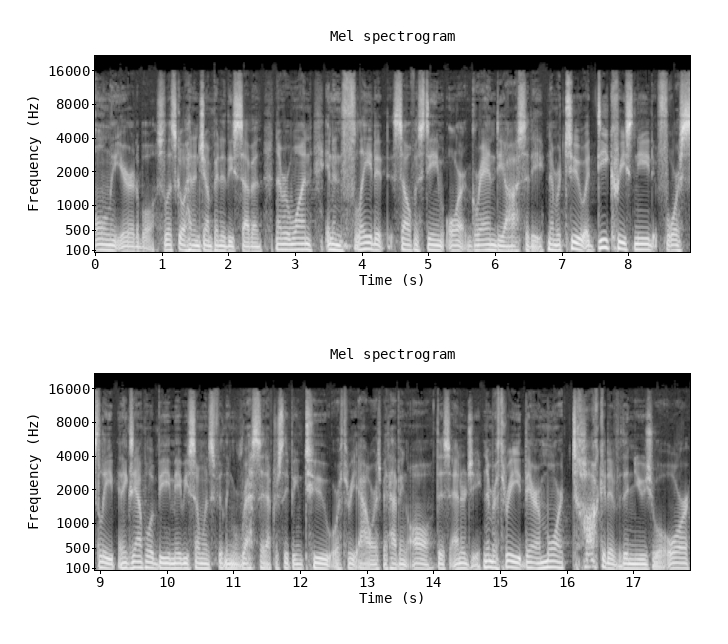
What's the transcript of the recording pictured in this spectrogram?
only irritable. So let's go ahead and jump into these seven. Number one, an inflated self esteem or grandiosity. Number two, a decreased need for sleep. An example would be maybe someone's feeling rested after sleeping two or three hours, but having all this energy. Number three, they are more talkative than usual, or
